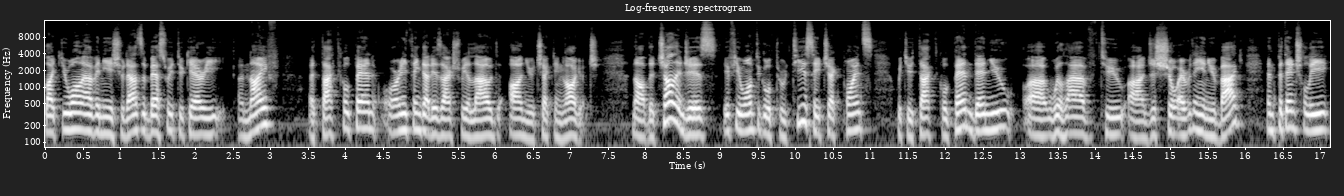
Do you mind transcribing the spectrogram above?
like you won't have any issue. That's the best way to carry a knife, a tactical pen, or anything that is actually allowed on your checked-in luggage. Now the challenge is if you want to go through TSA checkpoints with your tactical pen, then you uh, will have to uh, just show everything in your bag and potentially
